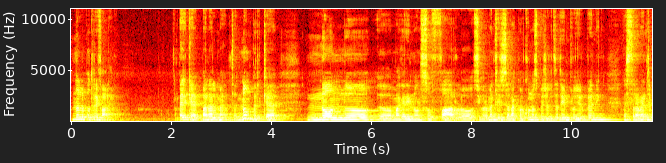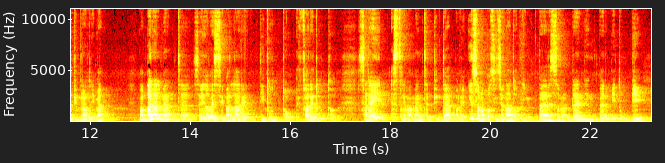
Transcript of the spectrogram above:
non lo potrei fare. Perché? Banalmente, non perché non, uh, magari non so farlo, sicuramente ci sarà qualcuno specializzato in employer branding estremamente più bravo di me, ma banalmente se io dovessi parlare di tutto e fare tutto, sarei estremamente più debole. Io sono posizionato in personal branding per B2B.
